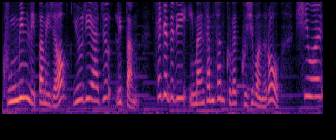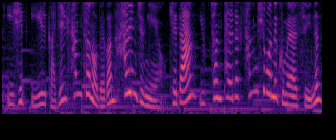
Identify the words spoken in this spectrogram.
국민 립밤이죠. 유리아주 립밤. 세개들이 23,990원으로 10월 22일까지 3,500원 할인 중이에요. 개당 6,830원에 구매할 수 있는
